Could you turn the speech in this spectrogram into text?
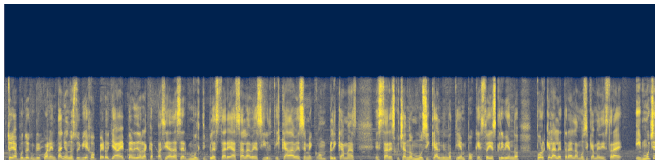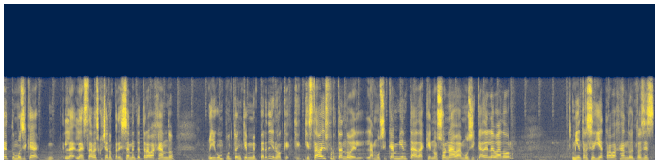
estoy a punto de cumplir 40 años, no estoy viejo, pero ya he perdido la capacidad de hacer múltiples tareas a la vez y, y, cada vez se me complica más estar escuchando música al mismo tiempo que estoy escribiendo porque la letra de la música me distrae. Y mucha de tu música la, la estaba escuchando precisamente trabajando llegó un punto en que me perdí, ¿no? Que estaba disfrutando el, la música ambientada, que no sonaba música de elevador, mientras seguía trabajando. Entonces,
